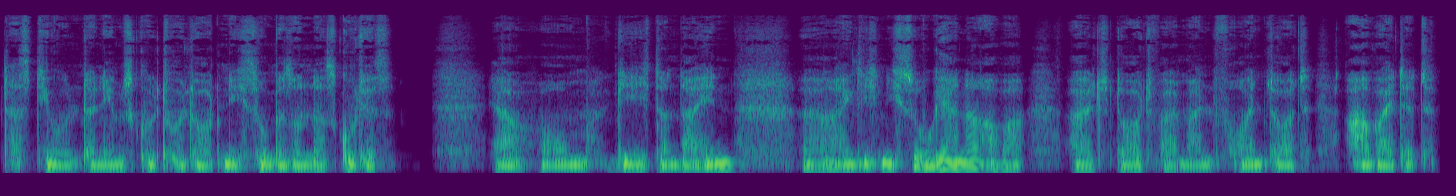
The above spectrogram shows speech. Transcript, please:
dass die Unternehmenskultur dort nicht so besonders gut ist. Ja, warum gehe ich dann dahin? Äh, eigentlich nicht so gerne, aber halt dort, weil mein Freund dort arbeitet.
